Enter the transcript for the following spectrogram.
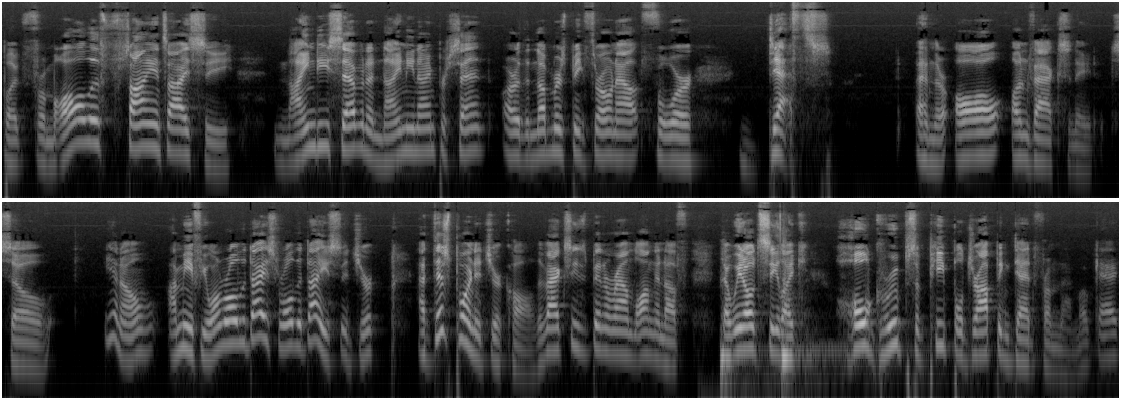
but from all the science I see, 97 and 99% are the numbers being thrown out for deaths and they're all unvaccinated. So, you know, I mean if you want to roll the dice, roll the dice. It's your at this point it's your call. The vaccine's been around long enough that we don't see like whole groups of people dropping dead from them, okay?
